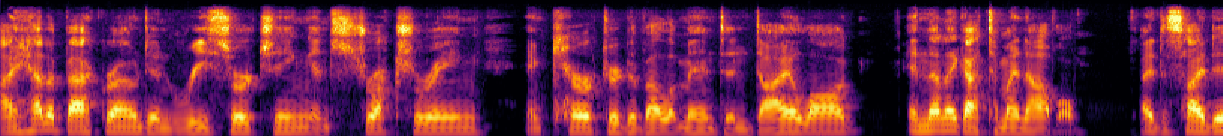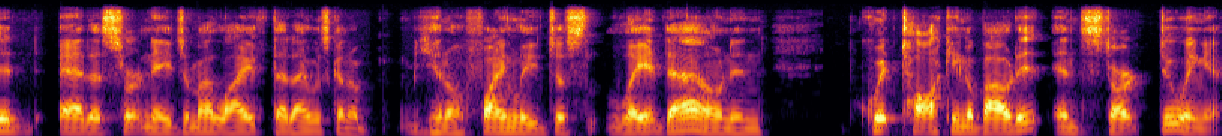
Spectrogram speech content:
I had a background in researching and structuring and character development and dialogue. And then I got to my novel. I decided at a certain age in my life that I was going to, you know, finally just lay it down and quit talking about it and start doing it.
